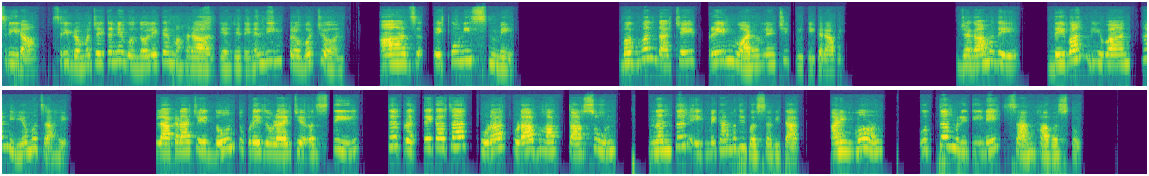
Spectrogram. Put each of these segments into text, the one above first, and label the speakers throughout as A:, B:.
A: श्रीराम श्री ब्रह्मचैतन्य गोंदवलेकर महाराज यांचे दैनंदिन प्रवचन आज एकोणीस मे. भगवंताचे प्रेम वाढवण्याची कृती करावी. जगामध्ये देवाणघेवाण हा नियमच आहे. लाकडाचे दोन तुकडे जोडायचे असतील तर प्रत्येकाचा थोडा थोडा भाग तासून नंतर एकमेकांमध्ये बसवितात आणि मग उत्तम रीतीने सांधा बसतो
